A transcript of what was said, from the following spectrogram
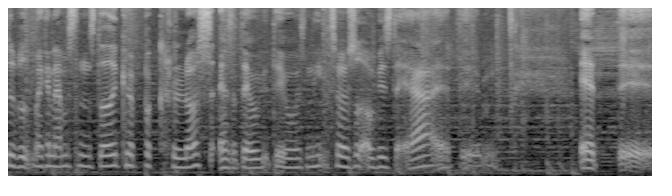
du ved, man kan nærmest sådan stadig købe på klods. Altså, det er jo, det er jo sådan helt tosset. Og hvis det er, at... Øh, at øh,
